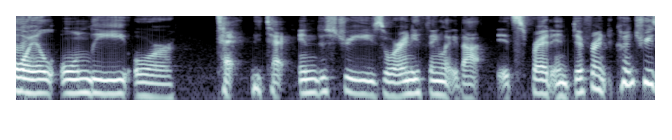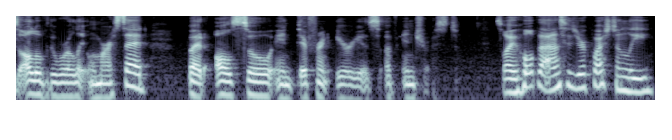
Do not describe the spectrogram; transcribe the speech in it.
oil only or tech, the tech industries or anything like that. It's spread in different countries all over the world, like Omar said, but also in different areas of interest. So I hope that answers your question, Lee.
